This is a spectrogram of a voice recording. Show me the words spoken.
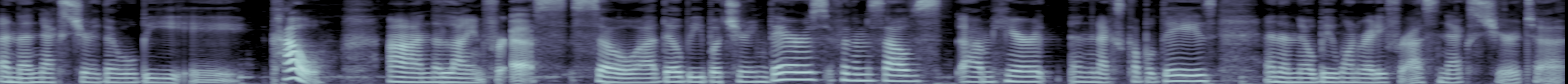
and then next year there will be a cow on the line for us. So uh, they'll be butchering theirs for themselves um, here in the next couple days, and then there'll be one ready for us next year to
